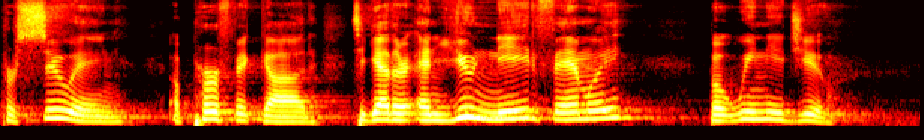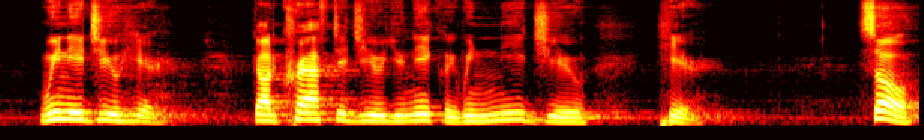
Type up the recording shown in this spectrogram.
pursuing a perfect God together. And you need family, but we need you. We need you here. God crafted you uniquely. We need you here. So,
